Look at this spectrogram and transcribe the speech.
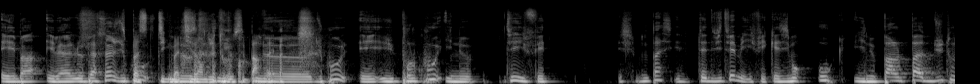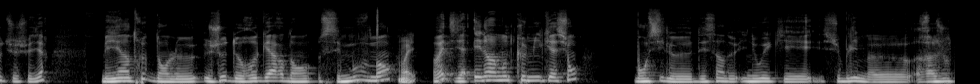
Et ben, et ben le personnage du coup. pas stigmatisant ne- du tout, c'est parfait. ne- du coup, et pour le coup, il ne. Tu sais, il fait. Je sais même pas, il peut-être vite fait, mais il fait quasiment. aucun- Il ne parle pas du tout, tu vois ce que je veux dire. Mais il y a un truc dans le jeu de regard, dans ses mouvements. En fait, il y a énormément de communication. Bon, aussi, le dessin de Inoue qui est sublime euh, rajoute,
